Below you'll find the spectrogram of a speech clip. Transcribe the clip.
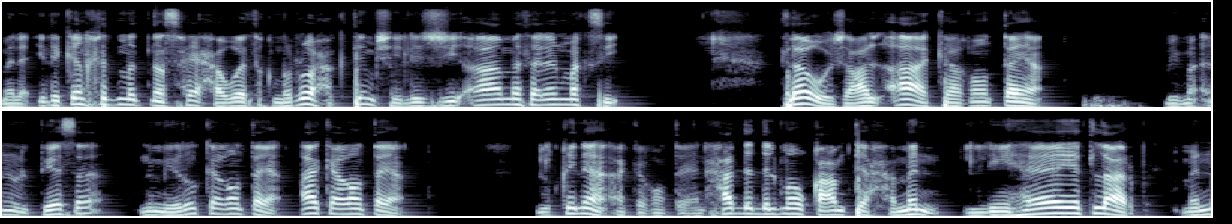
ملا إذا كان خدمتنا صحيحة واثق من روحك تمشي لل jeu a مثلا maxi. تلوج على ال a 41 بما أنه ال pièce numéro 41 a 41 لقيناه a 41 نحدد الموقع متاعها من نهاية ال arbre. من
